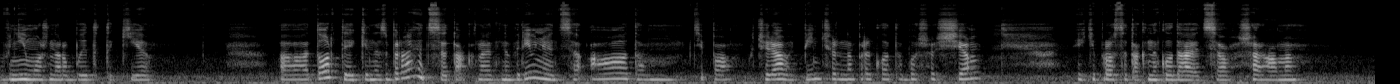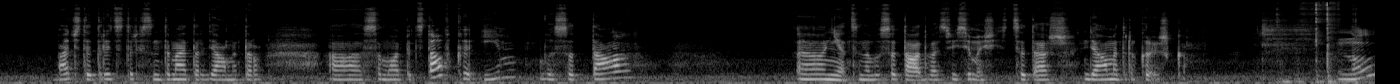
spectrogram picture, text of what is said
в- ній можна робити такі е, торти, які не збираються, так, навіть не вирівнюються, а там, типа, кучерявий пінчер, наприклад, або що ще, які просто так не кладаються шарами. Бачите, 33 см діаметр е, самої підставки і висота. Е, ні, це не висота 28,6, це теж діаметр кришки. Ну.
